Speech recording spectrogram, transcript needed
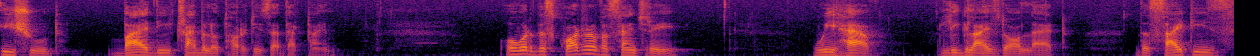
issued by the tribal authorities at that time. Over this quarter of a century, we have legalized all that. The CITES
